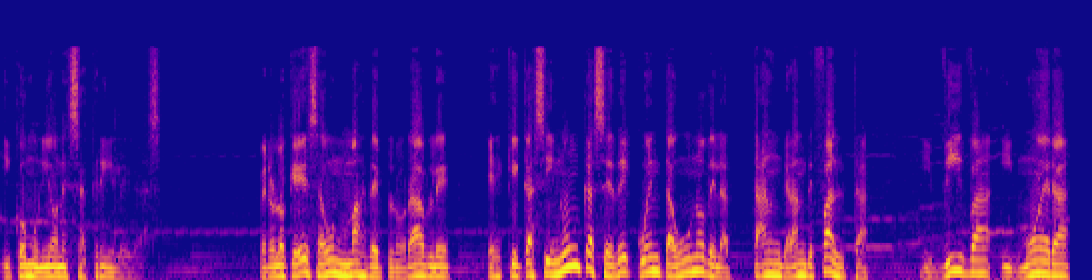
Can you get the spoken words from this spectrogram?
y comuniones sacrílegas. Pero lo que es aún más deplorable es que casi nunca se dé cuenta uno de la tan grande falta y viva y muera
